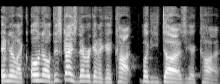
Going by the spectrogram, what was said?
and you're like, oh no, this guy's never gonna get caught, but he does get caught,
